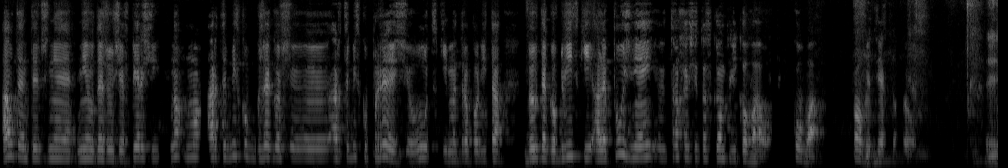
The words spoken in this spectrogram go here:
autentycznie nie uderzył się w piersi. No, arcybiskup Grzegorz, y, arcybiskup Ryś, łódzki metropolita, był tego bliski, ale później trochę się to skomplikowało. Kuba, powiedz, jak to było? Y,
